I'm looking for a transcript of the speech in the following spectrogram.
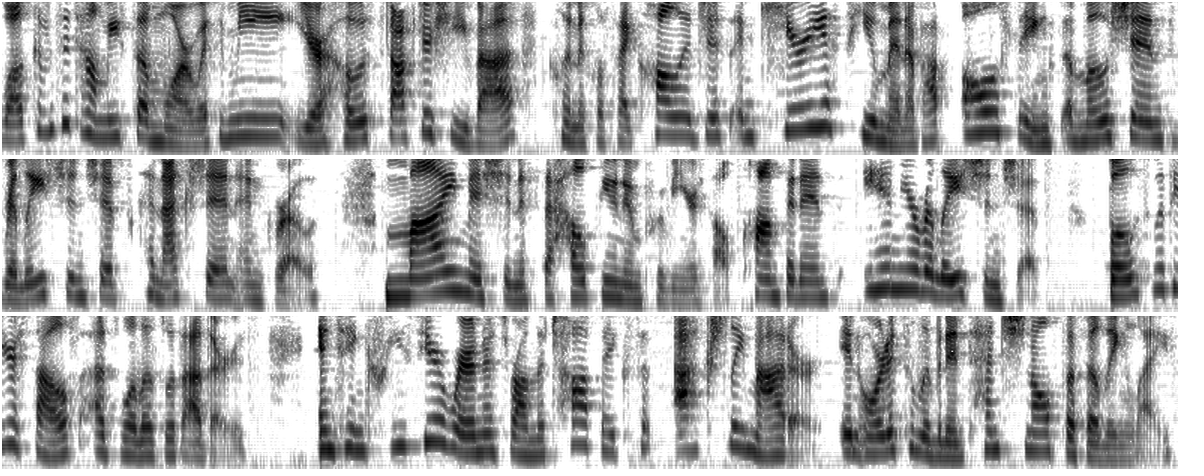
Welcome to Tell Me Some More with me, your host, Dr. Sheva, clinical psychologist and curious human about all things emotions, relationships, connection, and growth. My mission is to help you in improving your self confidence and your relationships, both with yourself as well as with others, and to increase your awareness around the topics that actually matter in order to live an intentional, fulfilling life.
